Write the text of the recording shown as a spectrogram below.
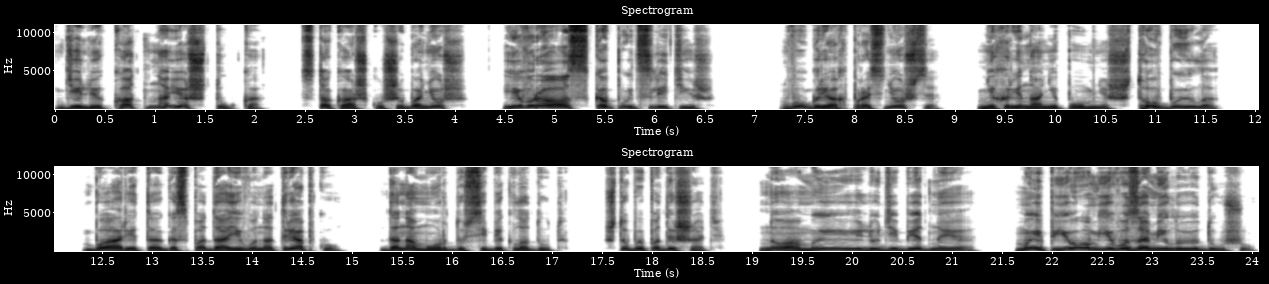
Деликатная штука. Стакашку шибанешь и в раз копыт слетишь. В угрях проснешься, ни хрена не помнишь, что было. Бари-то господа его на тряпку, да на морду себе кладут, чтобы подышать. Ну а мы, люди бедные, мы пьем его за милую душу.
